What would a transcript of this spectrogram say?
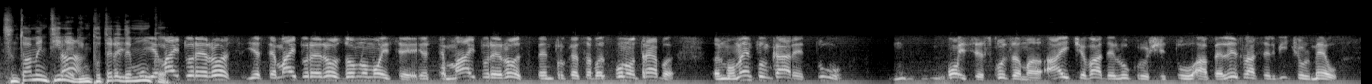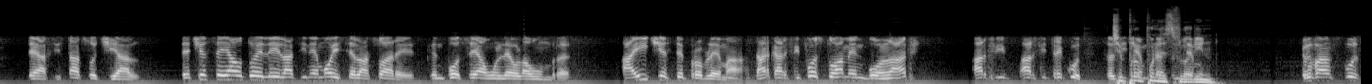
Sunt oameni tineri, da, în putere de muncă. E mai dureros, este mai dureros, domnul Moise, este mai dureros, pentru că să vă spun o treabă, în momentul în care tu, Moise, scuză-mă, ai ceva de lucru și tu apelezi la serviciul meu de asistat social, de ce să iau 2 lei la tine, Moise, la soare, când pot să iau un leu la umbră? Aici este problema. Dacă ar fi fost oameni bolnavi, ar fi, ar fi trecut. Să ce propuneți, Florin? Suntem eu v-am spus,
